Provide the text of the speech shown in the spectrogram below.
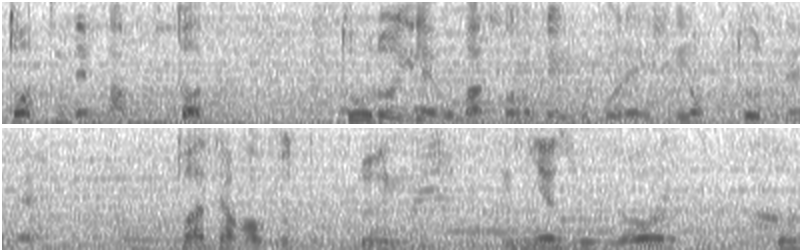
tot, de fapt, tot. Tururile cu basonul prin București, nocturnele, toate au avut în miezul lor un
